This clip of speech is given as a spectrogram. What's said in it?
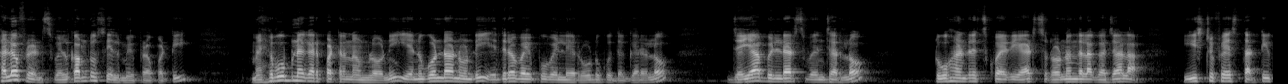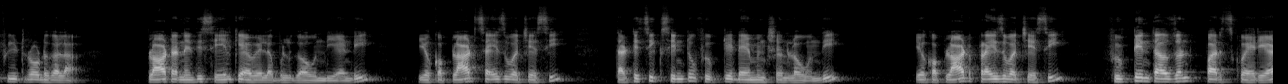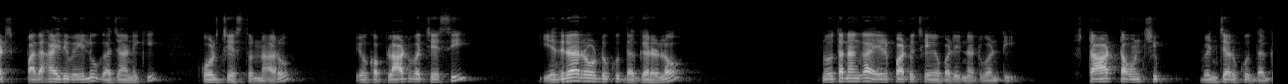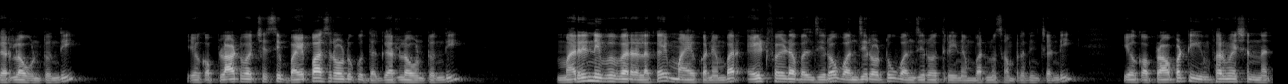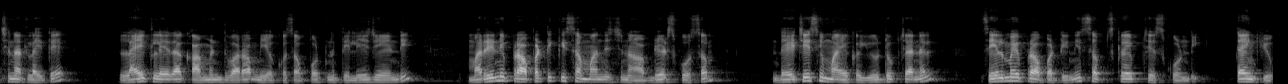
Hello friends welcome to sale me property. Mahabubnagar పట్టణంలోని ఎనుగొండ నుండి ఎదురవైపు వెళ్ళే రోడ్డుకు దగ్గరలో జయా బిల్డర్స్ వెంచర్లో టూ హండ్రెడ్ స్క్వేర్ యార్డ్స్ రెండు వందల గజాల east face thirty feet road గల ప్లాట్ అనేది సేల్కి అవైలబుల్గా ఉంది అండి. ఈ యొక్క ప్లాట్ సైజు వచ్చేసి థర్టీ సిక్స్ ఇంటూ ఫిఫ్టీ డైమెన్షన్లో ఉంది. ఈ యొక్క ప్లాట్ ప్రైస్ వచ్చేసి fifteen thousand per square yards పదహైదు వేలు గజానికి కోడ్ చేస్తున్నారు. ఈ యొక్క ప్లాట్ వచ్చేసి ఎదిరా రోడ్డుకు దగ్గరలో నూతనంగా ఏర్పాటు చేయబడినటువంటి స్టార్ టౌన్షిప్ వెంచర్కు దగ్గరలో ఉంటుంది. ఈ యొక్క ప్లాట్ వచ్చేసి బైపాస్ రోడ్డుకు దగ్గరలో ఉంటుంది. మరిన్ని వివరాలకై మా యొక్క number eight five double zero one zero two one zero three నెంబర్ను సంప్రదించండి. ఈ యొక్క ప్రాపర్టీ ఇన్ఫర్మేషన్ నచ్చినట్లయితే లైక్ లేదా కామెంట్ ద్వారా మీ యొక్క సపోర్ట్ని తెలియజేయండి. మరిన్ని ప్రాపర్టీకి సంబంధించిన అప్డేట్స్ కోసం దయచేసి మా యొక్క యూట్యూబ్ ఛానల్ సేల్ మై ప్రాపర్టీని సబ్స్క్రైబ్ చేసుకోండి. Thank you.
